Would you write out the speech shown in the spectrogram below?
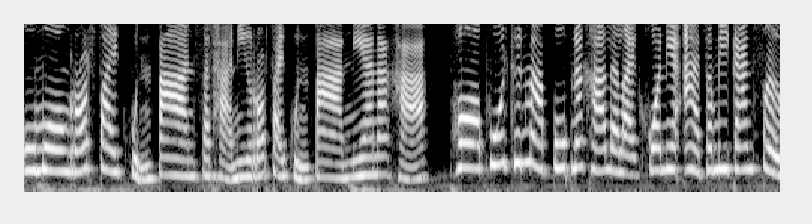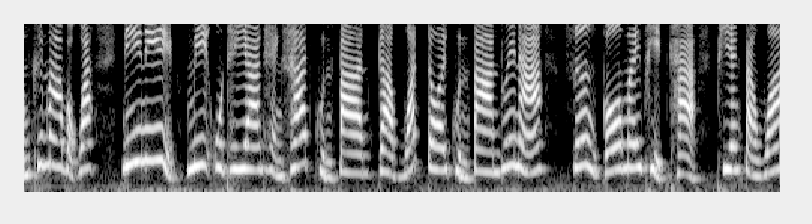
อุโมงค์รถไฟขุนตาล สถานีรถไฟขุนตาลเนี่ยนะคะ พอพูดขึ้นมาปุ๊บนะคะ หลายๆ คนเนี่ยอาจจะมีการเสริมขึ้นมาบอกว่า นี่นี่มีอุทยานแห่งชาติขุนตาล กับวัดดอยขุนตาลด้วยนะ ซึ่งก็ไม่ผิดค่ะ เพียงแต่ว่า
